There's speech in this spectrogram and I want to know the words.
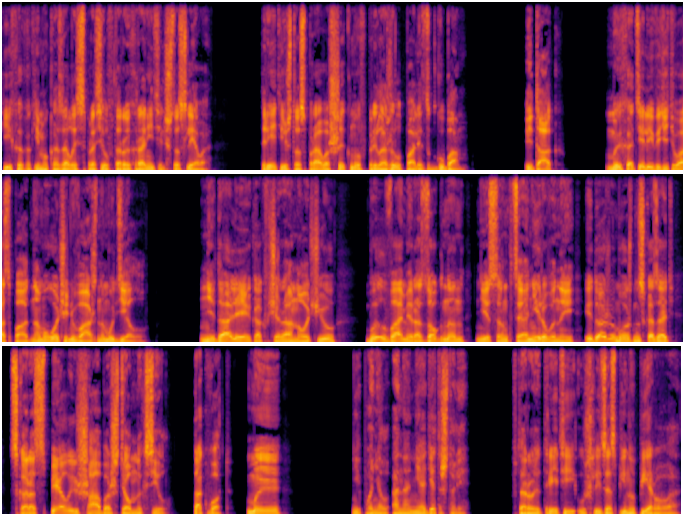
Тихо, как ему казалось, спросил второй хранитель, что слева. Третий, что справа, шикнув, приложил палец к губам. «Итак, мы хотели видеть вас по одному очень важному делу. Не далее, как вчера ночью, был вами разогнан несанкционированный и даже, можно сказать, скороспелый шабаш темных сил. Так вот, мы...» «Не понял, она не одета, что ли?» Второй и третий ушли за спину первого,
